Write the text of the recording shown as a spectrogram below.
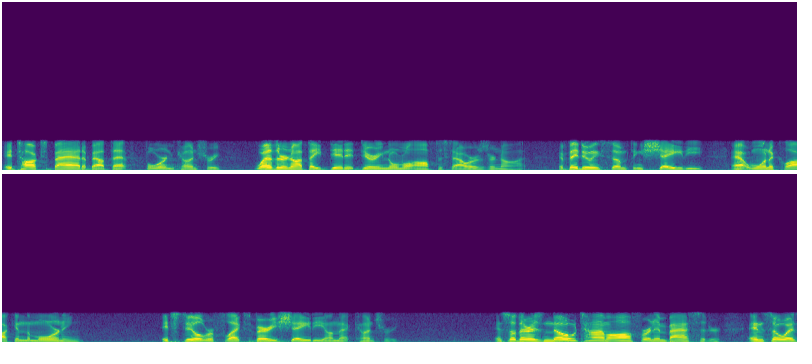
it talks bad about that foreign country, whether or not they did it during normal office hours or not. If they're doing something shady at 1 o'clock in the morning, it still reflects very shady on that country. And so there is no time off for an ambassador. And so, as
